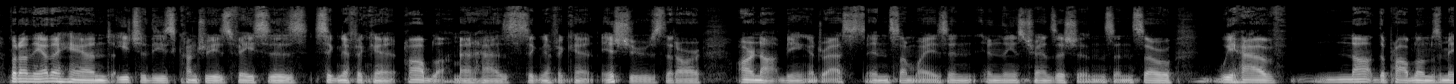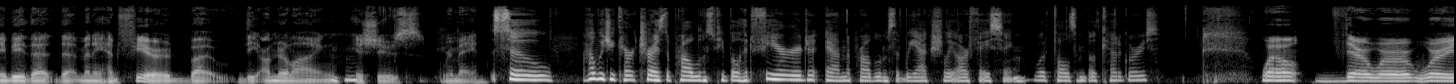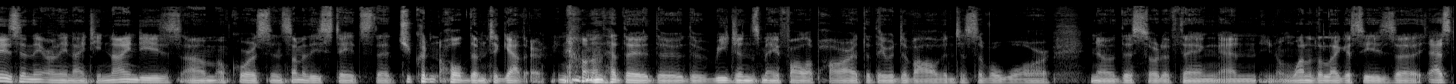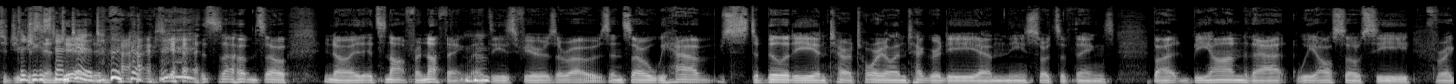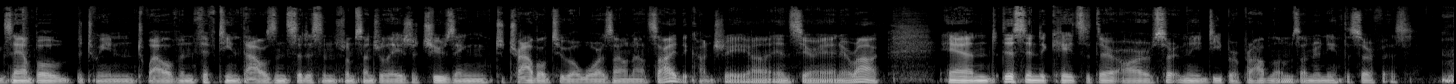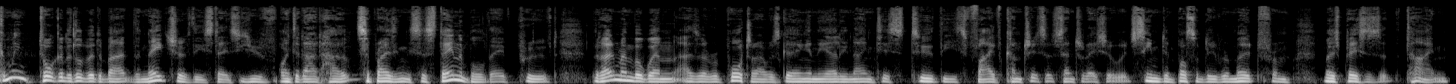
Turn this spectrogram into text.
But on the other hand, each of these countries faces significant problem and has significant issues that are are not being addressed in some ways in, in these transitions. And so we have not the problems maybe that, that many had feared, but the underlying mm-hmm. issues remain. So, how would you characterize the problems people had feared and the problems that we actually are facing? What falls in both categories? Well, there were worries in the early 1990s, um, of course, in some of these states that you couldn't hold them together. You know that the, the the regions may fall apart, that they would devolve into civil war, you know this sort of thing. And you know one of the legacies, uh, as Tajikistan, Tajikistan did, did. in fact, yes. Um, so you know it, it's not for nothing that these fears arose, and so we have stability and territorial integrity and these sorts of things. But beyond that, we also see, for example, between 12 and 15,000 citizens from Central Asia choosing to travel to a war zone outside the country uh, in Syria and Iraq. And this indicates that there are certainly deeper problems underneath the surface. Can we talk a little bit about the nature of these states? You've pointed out how surprisingly sustainable they've proved. But I remember when, as a reporter, I was going in the early 90s to these five countries of Central Asia, which seemed impossibly remote from most places at the time.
